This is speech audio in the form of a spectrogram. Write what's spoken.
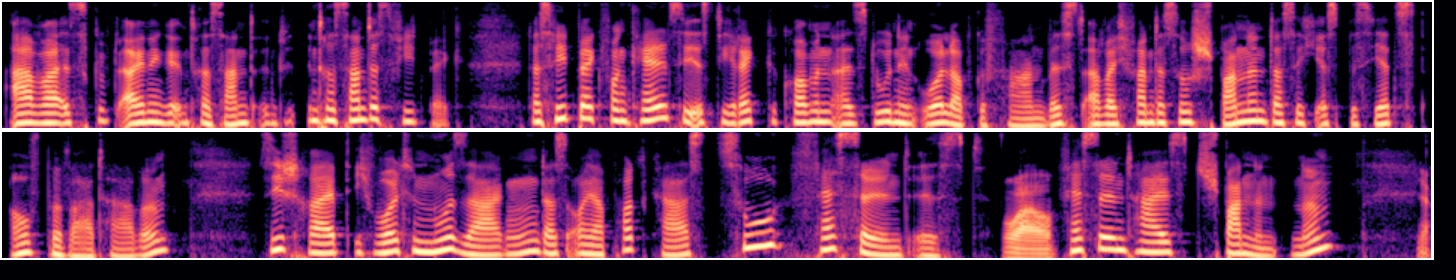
Aber es gibt einige interessant, interessantes Feedback. Das Feedback von Kelsey ist direkt gekommen, als du in den Urlaub gefahren bist. Aber ich fand es so spannend, dass ich es bis jetzt aufbewahrt habe. Sie schreibt, ich wollte nur sagen, dass euer Podcast zu fesselnd ist. Wow. Fesselnd heißt spannend, ne? Ja.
